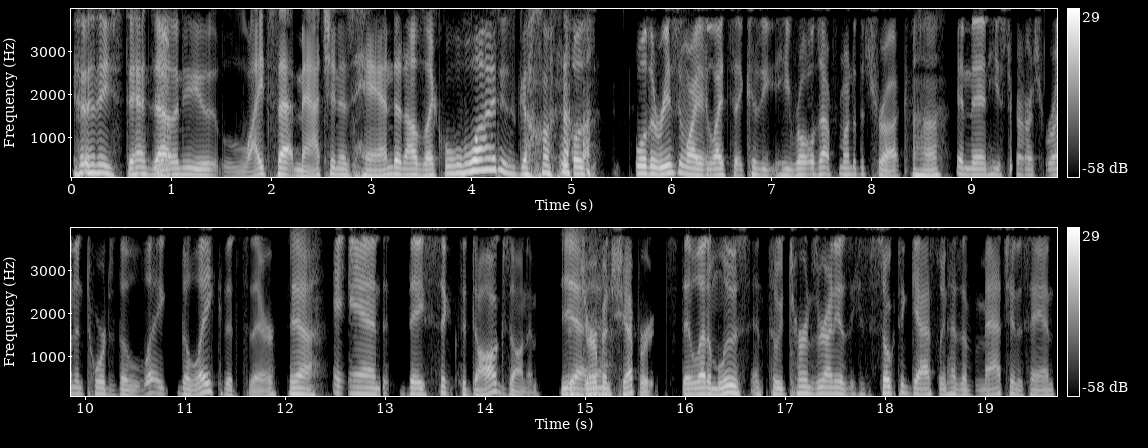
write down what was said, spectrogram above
And then he stands out and he lights that match in his hand and i was like what is going on well, s- well, the reason why he lights it because he, he rolls out from under the truck uh-huh. and then he starts running towards the lake the lake that's there yeah. and they sick the dogs on him the Yeah, german yeah. shepherds. They let him loose and so he turns around he has, he's soaked in gasoline has a match in his hand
